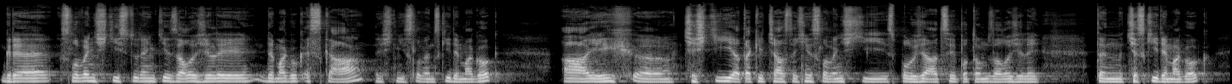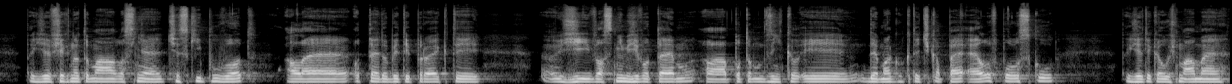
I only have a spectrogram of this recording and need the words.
kde slovenští studenti založili Demagog SK, dnešní slovenský Demagog, a jejich eh, čeští a taky částečně slovenští spolužáci potom založili ten český Demagog. Takže všechno to má vlastně český původ, ale od té doby ty projekty eh, žijí vlastním životem a potom vznikl i demagog.pl v Polsku, takže teďka už máme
